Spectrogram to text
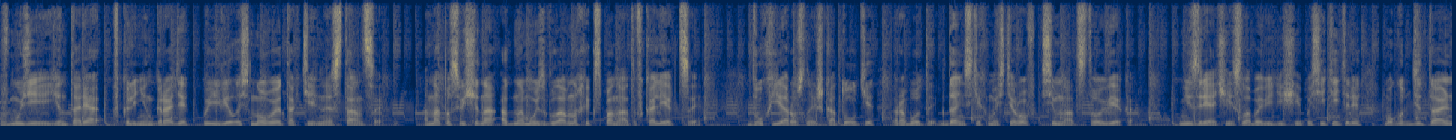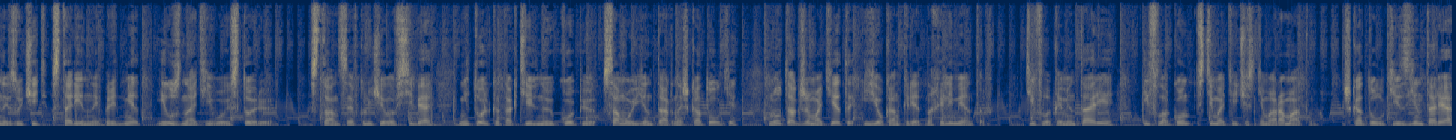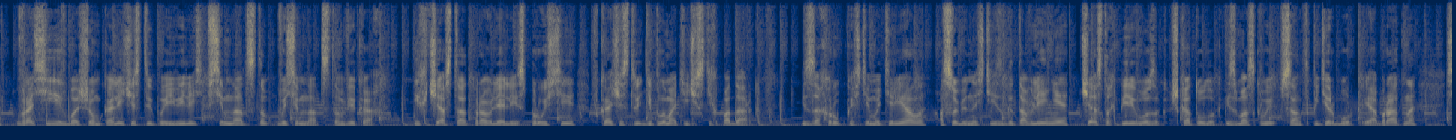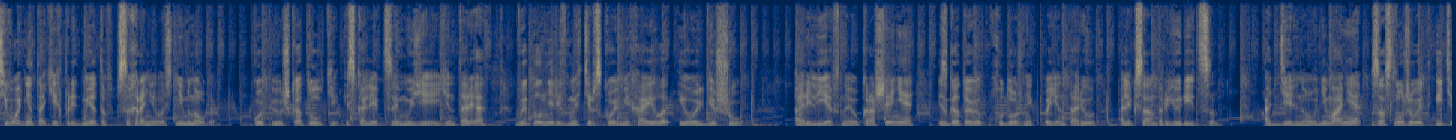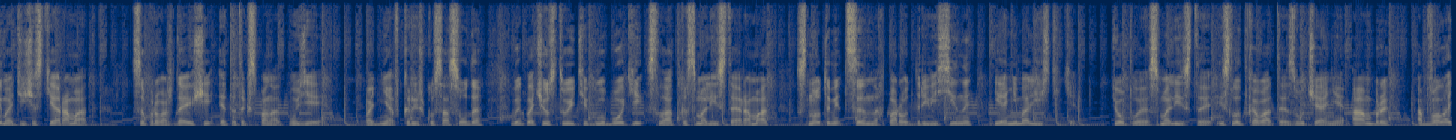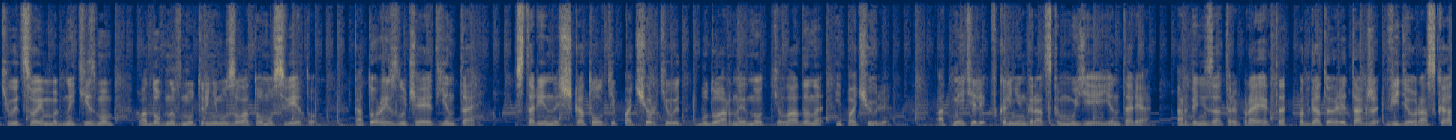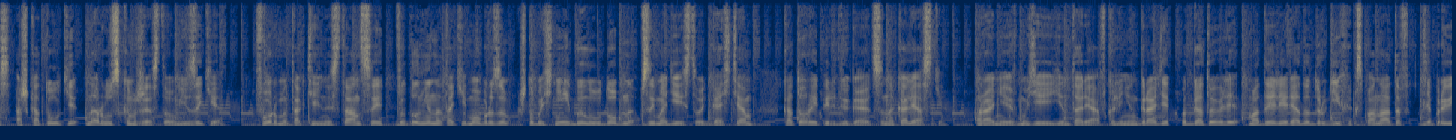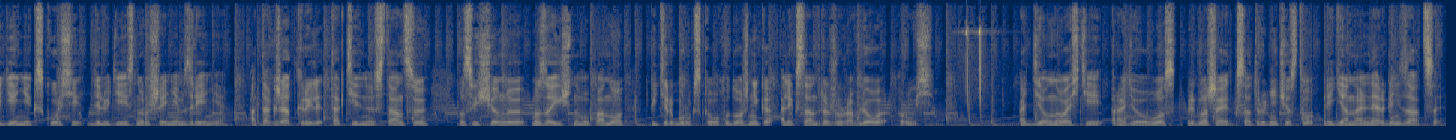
В музее янтаря в Калининграде появилась новая тактильная станция. Она посвящена одному из главных экспонатов коллекции – двухъярусной шкатулке работы гданьских мастеров XVII века. Незрячие и слабовидящие посетители могут детально изучить старинный предмет и узнать его историю. Станция включила в себя не только тактильную копию самой янтарной шкатулки, но также макеты ее конкретных элементов – тифлокомментарии и флакон с тематическим ароматом. Шкатулки из янтаря в России в большом количестве появились в 17-18 веках. Их часто отправляли из Пруссии в качестве дипломатических подарков. Из-за хрупкости материала, особенностей изготовления, частых перевозок шкатулок из Москвы в Санкт-Петербург и обратно, сегодня таких предметов сохранилось немного. Копию шкатулки из коллекции музея янтаря выполнили в мастерской Михаила и Ольги Шу, а рельефные украшения изготовил художник по янтарю Александр Юрицын. Отдельного внимания заслуживает и тематический аромат, сопровождающий этот экспонат музея. Подняв крышку сосуда, вы почувствуете глубокий сладко-смолистый аромат с нотами ценных пород древесины и анималистики. Теплое, смолистое и сладковатое звучание амбры обволакивает своим магнетизмом, подобно внутреннему золотому свету, который излучает янтарь. Старинность шкатулки подчеркивает будуарные нотки ладана и пачули. Отметили в Калининградском музее янтаря. Организаторы проекта подготовили также видеорассказ о шкатулке на русском жестовом языке. Форма тактильной станции выполнена таким образом, чтобы с ней было удобно взаимодействовать гостям, которые передвигаются на коляске. Ранее в музее янтаря в Калининграде подготовили модели ряда других экспонатов для проведения экскурсий для людей с нарушением зрения, а также открыли тактильную станцию, посвященную мозаичному панно петербургского художника Александра Журавлева «Русь». Отдел новостей «Радио ВОЗ» приглашает к сотрудничеству региональной организации.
